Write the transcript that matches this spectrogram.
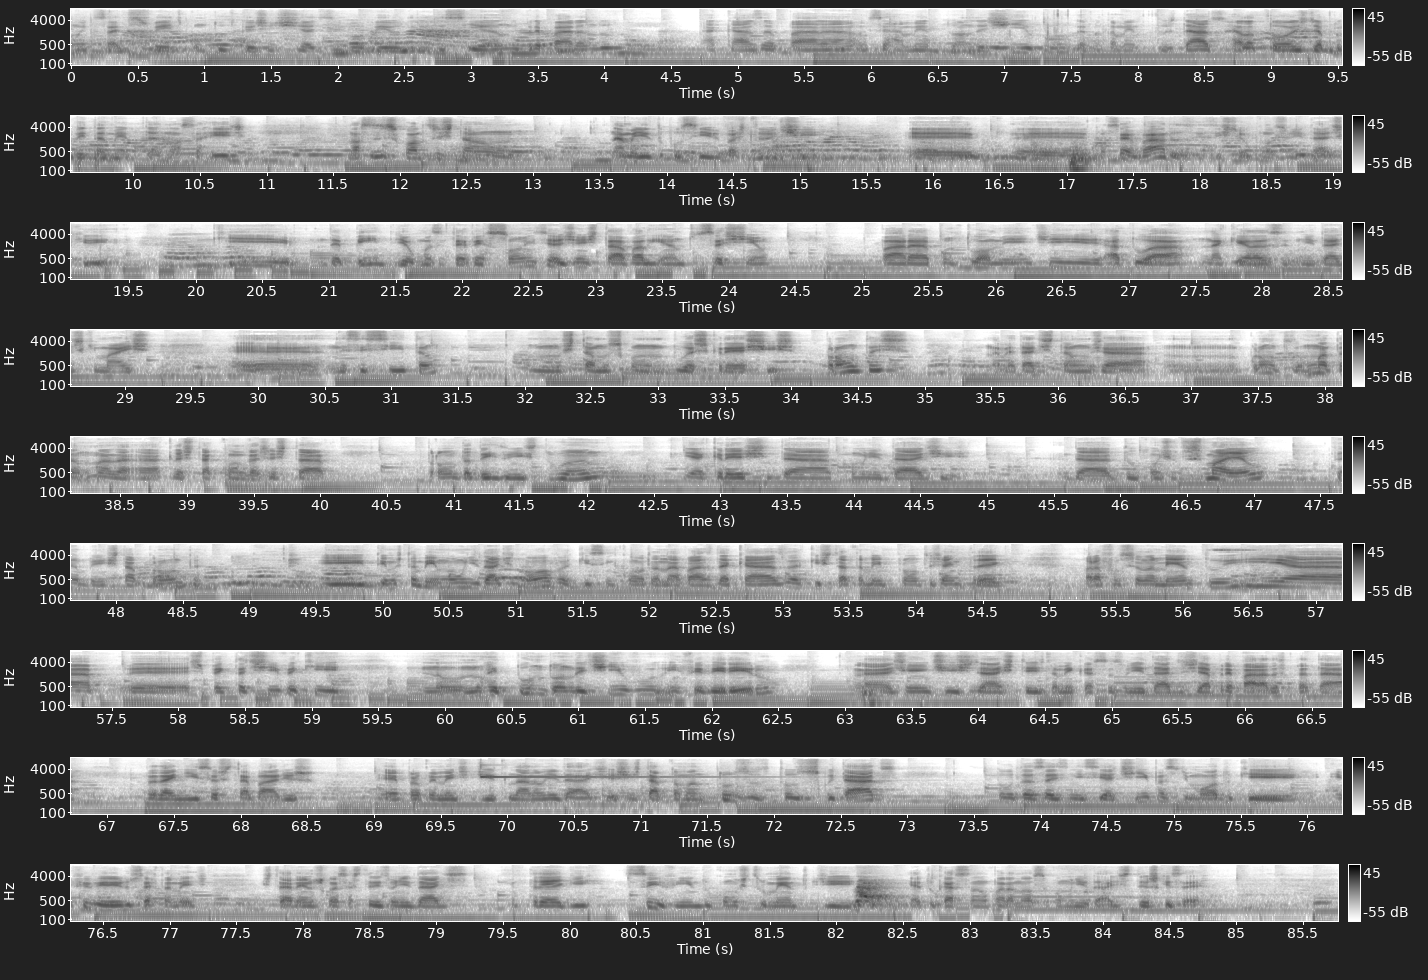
muito satisfeito com tudo que a gente já desenvolveu durante esse ano e preparando a casa para o encerramento do ano letivo, levantamento dos dados, relatórios de aproveitamento da nossa rede. Nossas escolas estão, na medida do possível, bastante é, é, conservadas. Existem algumas unidades que, que dependem de algumas intervenções e a gente está avaliando certinho para pontualmente atuar naquelas unidades que mais é, necessitam Estamos com duas creches prontas, na verdade estão já hum, prontas. Uma, uma, a creche da Conga já está pronta desde o início do ano e a creche da comunidade da, do Conjunto Ismael também está pronta. E temos também uma unidade nova que se encontra na base da casa, que está também pronta, já entregue para funcionamento. E a é, expectativa é que no, no retorno do ano letivo em fevereiro, a gente já esteja também com essas unidades já preparadas para dar, para dar início aos trabalhos é, propriamente dito lá na unidade. A gente está tomando todos os, todos os cuidados, todas as iniciativas, de modo que em fevereiro certamente estaremos com essas três unidades entregue, servindo como instrumento de educação para a nossa comunidade, se Deus quiser.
